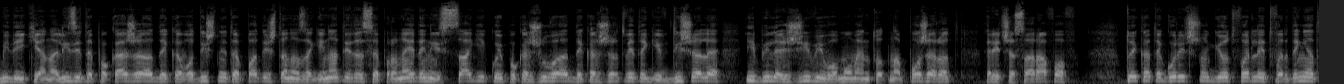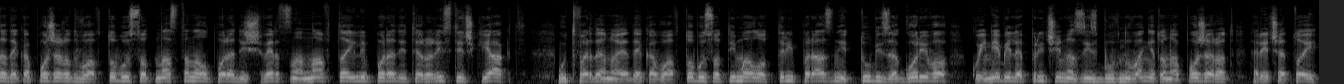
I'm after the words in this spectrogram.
бидејќи анализите покажаа дека во дишните патишта на загинатите се пронајдени саги кои покажуваат дека жртвите ги вдишале и биле живи во моментот на пожарот, рече Сарафов. Тој категорично ги отфрли тврдењата дека пожарот во автобусот настанал поради шверц на нафта или поради терористички акт. Утврдено е дека во автобусот имало три празни туби за гориво кои не биле причина за избувнувањето на пожарот, рече тој.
